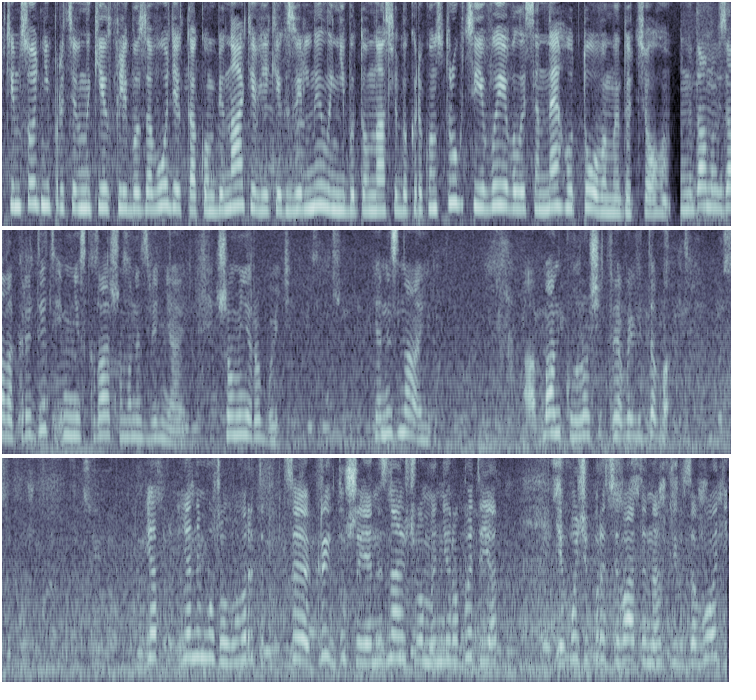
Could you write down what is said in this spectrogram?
Втім, сотні працівників хлібозаводів та комбінатів, яких звільнили нібито внаслідок реконструкції, виявилися не готовими до цього. Недавно взяла кредит і мені сказали, що мене звільняють. Що мені робити? Я не знаю. А банку гроші треба віддавати. Я, я не можу говорити це крик душі. Я не знаю, що мені робити. Я, я хочу працювати на хлібзаводі.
